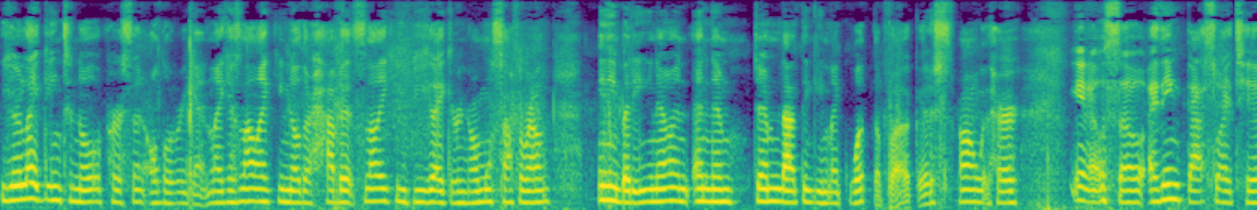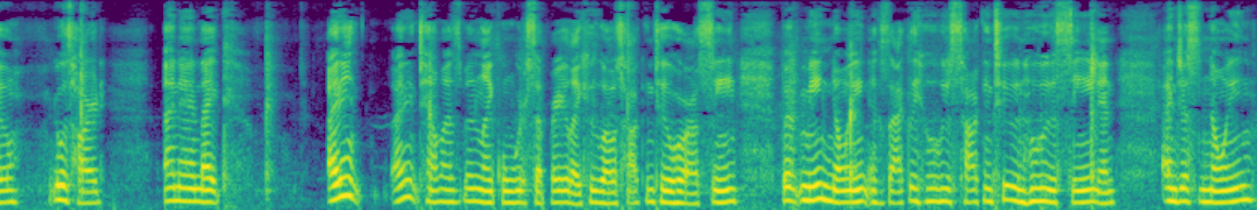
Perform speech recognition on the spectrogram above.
you're like getting to know a person all over again. Like it's not like you know their habits. It's not like you be like your normal stuff around anybody, you know, and, and then them not thinking like what the fuck is wrong with her, you know. So I think that's why too. It was hard. And then like I didn't I didn't tell my husband like when we were separated, like who I was talking to, who I was seeing, but me knowing exactly who he was talking to and who he was seeing, and and just knowing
